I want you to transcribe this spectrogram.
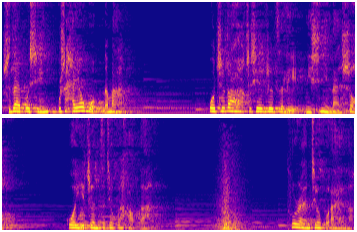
实在不行，不是还有我们的吗？我知道这些日子里你心里难受，过一阵子就会好的。突然就不爱了，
